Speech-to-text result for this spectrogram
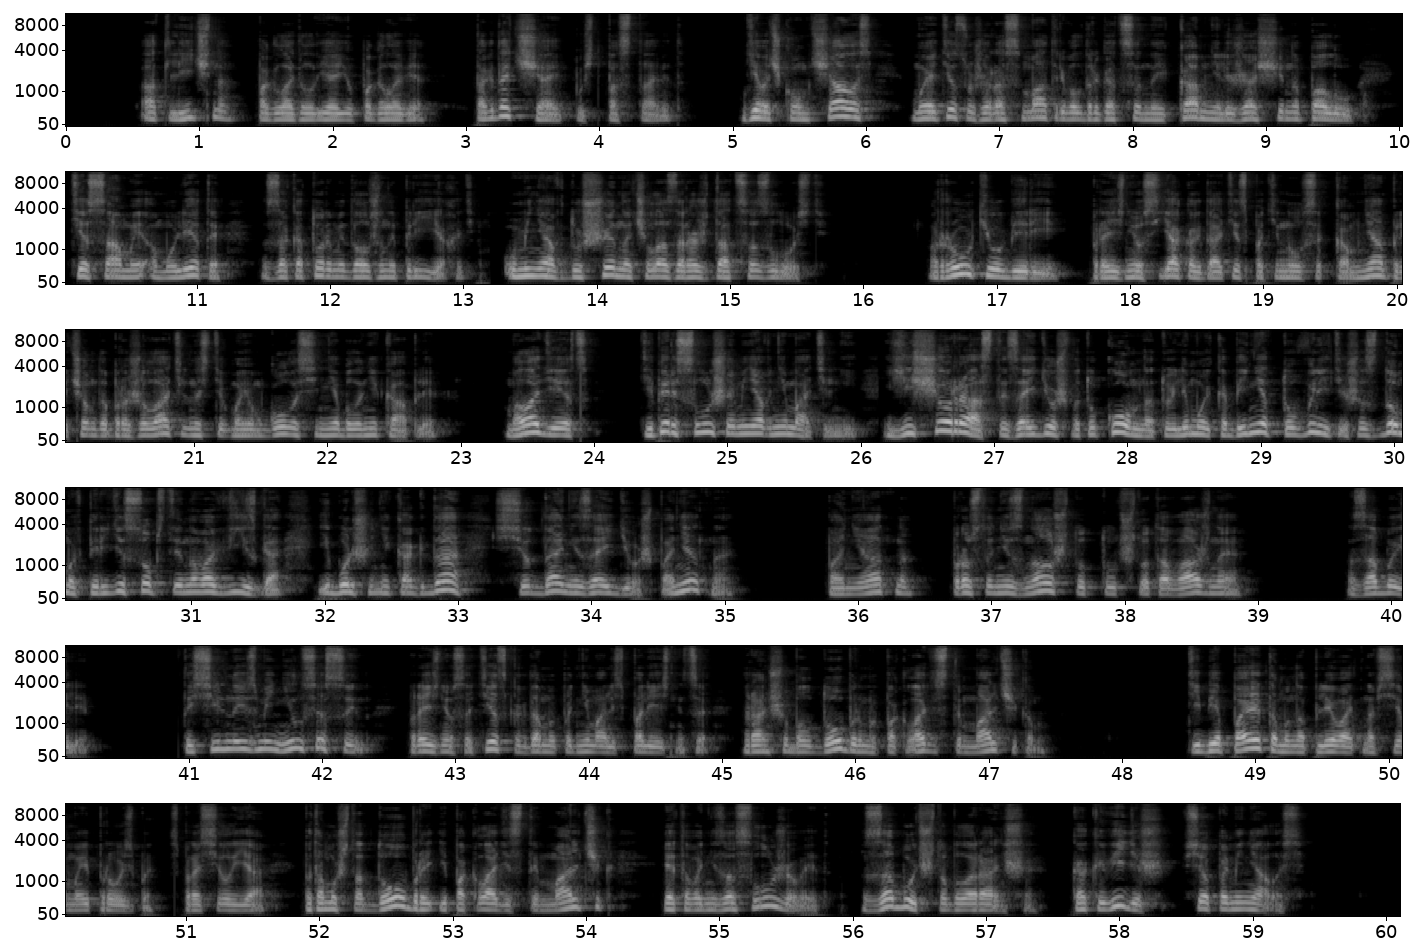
«Отлично», – погладил я ее по голове. «Тогда чай пусть поставит». Девочка умчалась, мой отец уже рассматривал драгоценные камни, лежащие на полу, те самые амулеты, за которыми должны приехать. У меня в душе начала зарождаться злость. «Руки убери», – произнес я, когда отец потянулся к камням, причем доброжелательности в моем голосе не было ни капли. «Молодец. Теперь слушай меня внимательней. Еще раз ты зайдешь в эту комнату или мой кабинет, то вылетишь из дома впереди собственного визга и больше никогда сюда не зайдешь. Понятно?» «Понятно. Просто не знал, что тут что-то важное». «Забыли». «Ты сильно изменился, сын», – произнес отец, когда мы поднимались по лестнице. «Раньше был добрым и покладистым мальчиком». «Тебе поэтому наплевать на все мои просьбы?» – спросил я. «Потому что добрый и покладистый мальчик этого не заслуживает. Забудь, что было раньше. Как видишь, все поменялось».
